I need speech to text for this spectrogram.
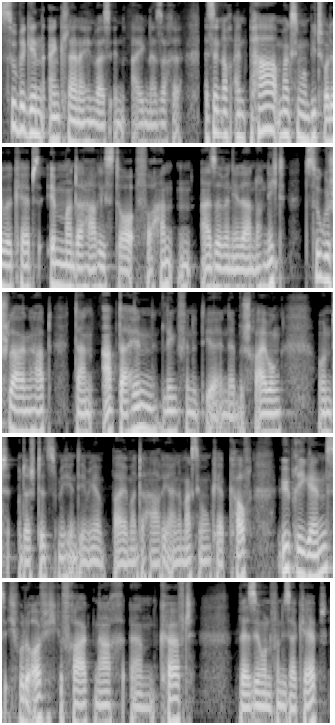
Zu Beginn ein kleiner Hinweis in eigener Sache. Es sind noch ein paar Maximum Beachvolleyball Caps im Mantahari Store vorhanden. Also wenn ihr da noch nicht zugeschlagen habt, dann ab dahin. Link findet ihr in der Beschreibung und unterstützt mich, indem ihr bei Mantahari eine Maximum Cap kauft. Übrigens, ich wurde häufig gefragt nach ähm, Curved Versionen von dieser Cap.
